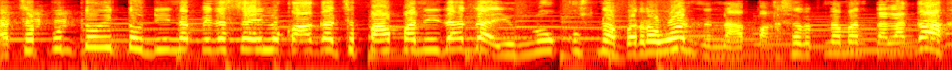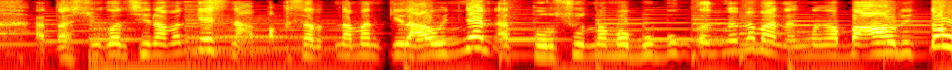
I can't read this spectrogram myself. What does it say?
At sa puntong ito, di na pinasaylo kaagad sa papa ni Dada yung lukos na barawan na napakasarap naman talaga. At as you can see naman guys, napakasarap naman kilawin yan at sure na mabubungkag na naman ang mga bahaw nito.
